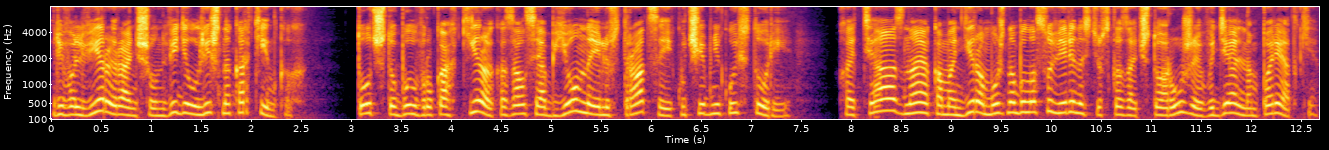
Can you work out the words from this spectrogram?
Револьверы раньше он видел лишь на картинках. Тот, что был в руках Кира, оказался объемной иллюстрацией к учебнику истории – Хотя, зная командира, можно было с уверенностью сказать, что оружие в идеальном порядке.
